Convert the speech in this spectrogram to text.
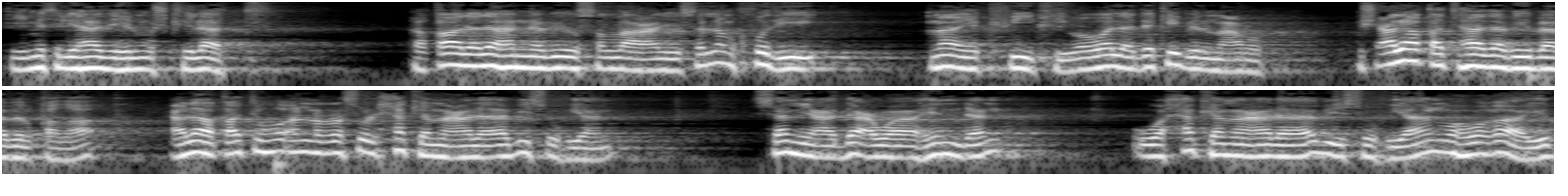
في مثل هذه المشكلات. فقال لها النبي صلى الله عليه وسلم خذي ما يكفيك وولدك بالمعروف. مش علاقة هذا في باب القضاء علاقته أن الرسول حكم على أبي سفيان. سمع دعوى هندا وحكم على أبي سفيان وهو غايب.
